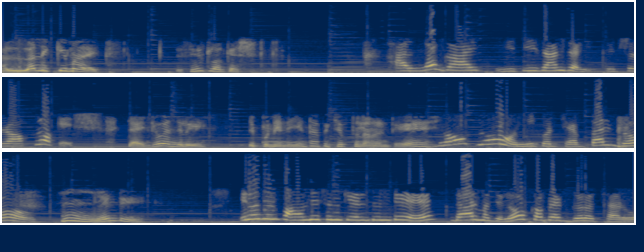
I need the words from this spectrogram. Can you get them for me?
హలో లిక్కీ mic. This is Lokesh. Hello guys this is Anjali sister of Lokesh thank you Anjali ఇప్పుడు నేను ఏం టాపిక్ చెప్తున్నానంటే? బ్రో బ్రో నీకు చెప్పాలి బ్రో ఏంటి? ఈరోజు నేను ఫౌండేషన్కి వెళ్తుంటే దారి మధ్యలో ఒక బెగ్గర్ వచ్చారు.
